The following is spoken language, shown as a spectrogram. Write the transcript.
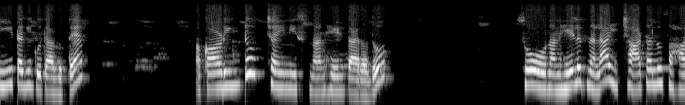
ನೀಟಾಗಿ ಗೊತ್ತಾಗುತ್ತೆ. ಅಕಾರ್ಡಿಂಗ್ ಟು ಚೈನೀಸ್ ನಾನು ಹೇಳ್ತಾ ಇರೋದು. ಸೊ ನಾನು ಹೇಳಿದ್ನಲ್ಲ, ಈ ಚಾರ್ಟ್ ಅಲ್ಲೂ ಸಹ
